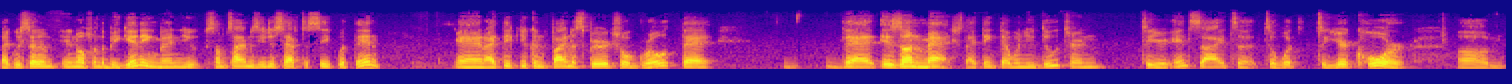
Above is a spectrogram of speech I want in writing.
like we said, you know, from the beginning, man, you sometimes you just have to seek within, and I think you can find a spiritual growth that that is unmatched. I think that when you do turn to your inside, to to what to your core, um,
